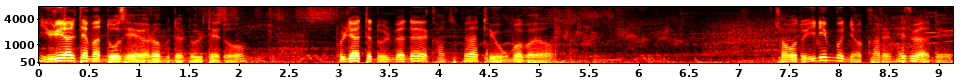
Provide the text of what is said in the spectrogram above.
유리할 때만 노세요 여러분들. 놀 때도. 불리할 때 놀면은 같은 편한테 욕먹어요. 적어도 1인분 역할은 해줘야 돼.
